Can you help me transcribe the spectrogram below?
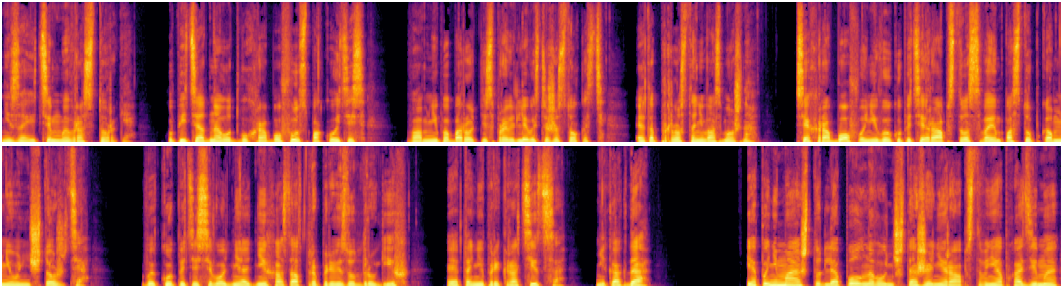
Не за этим мы в расторге. Купите одного-двух рабов и успокойтесь. Вам не побороть несправедливость и жестокость. Это просто невозможно. Всех рабов вы не выкупите, рабство своим поступком не уничтожите. Вы купите сегодня одних, а завтра привезут других. Это не прекратится. Никогда. Я понимаю, что для полного уничтожения рабства необходимы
